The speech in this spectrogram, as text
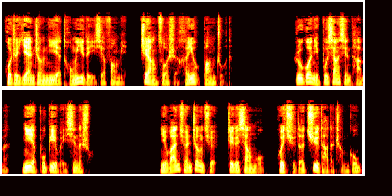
或者验证你也同意的一些方面。这样做是很有帮助的。如果你不相信他们，你也不必违心的说你完全正确，这个项目会取得巨大的成功。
